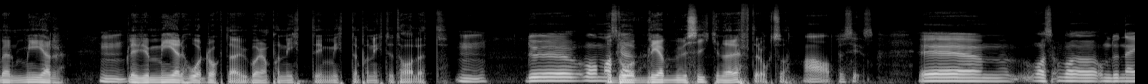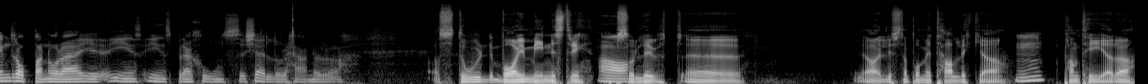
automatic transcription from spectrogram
väl mer, Mm. blev ju mer hårdrock där i början på 90, mitten på 90-talet. Mm. Du, Och ska... då blev musiken därefter också. Ja, precis. Ehm, vad, vad, om du namedroppar några in, inspirationskällor här nu då? Och Stor var ju Ministry, Ja. absolut. Eh, jag lyssnade på Metallica, Mm. Pantera,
